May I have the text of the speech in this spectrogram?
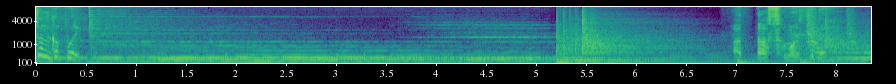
चल ग पुरी. आता समजलं.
